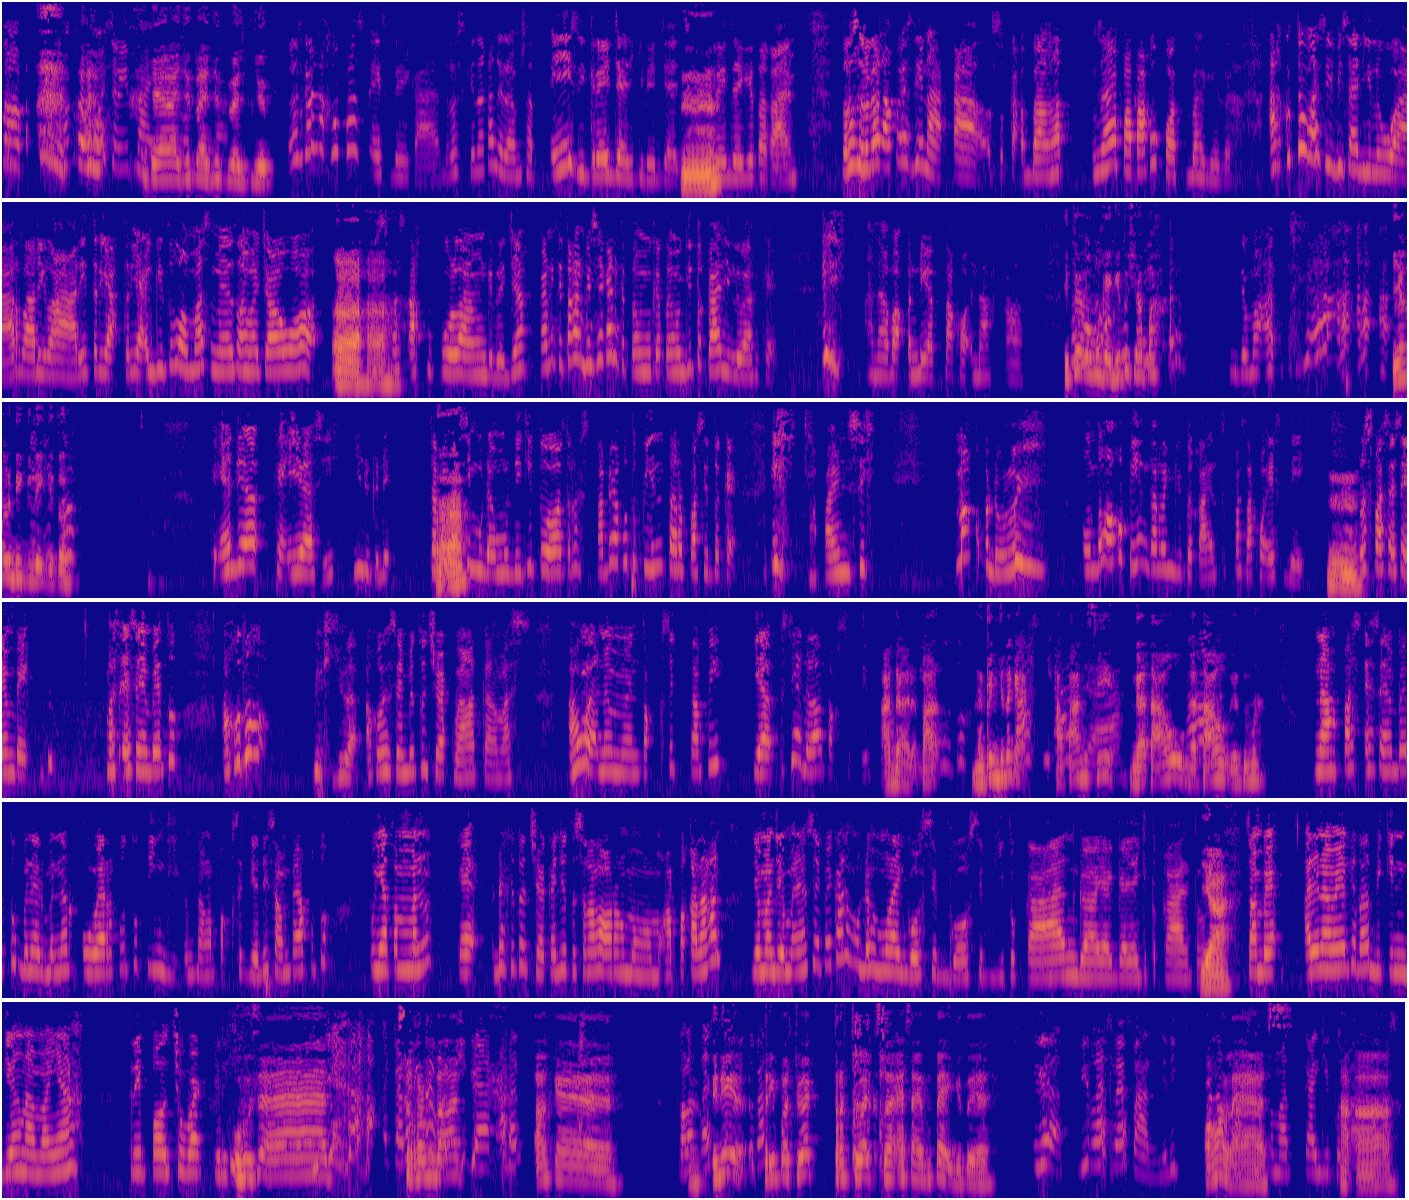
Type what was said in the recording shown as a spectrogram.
Stop. Aku mau cerita. ya lanjut lanjut lanjut. Terus kan aku pas SD kan, terus kita kan dalam satu ini di gereja di gereja, di Hmm. gereja gitu kan. Terus dulu kan aku SD nakal, suka banget. Misalnya papa aku khotbah gitu. Aku tuh masih bisa di luar lari-lari teriak-teriak gitu loh mas main sama cowok. Terus Ah, pas aku pulang gereja, kan kita kan biasanya kan ketemu-ketemu gitu kan di luar kayak, ih anak pak pendeta kok nakal. itu Tapi yang ngomong kayak gitu siapa? Jemaat. Yang lebih gede gitu. Kayaknya dia kayak iya sih, ini udah gede. Tapi Uh-uh. masih muda-mudi gitu. Terus tapi aku tuh pinter pas itu kayak, ih ngapain sih? Emang aku peduli. Untung aku pinter gitu kan. Pas aku SD. Hmm. Terus pas SMP, pas SMP tuh aku tuh Wih, gila, aku SMP tuh cuek banget kan mas. Aku nggak nemuin toxic tapi ya pasti adalah toxic. Ada ada tuh Mungkin kita kayak apaan ada. sih? Nggak tahu, nggak Ah. tahu itu mah. Nah, pas SMP tuh bener-bener awareku tuh tinggi tentang toxic. Jadi sampai aku tuh punya temen kayak udah kita cek aja terserah lah orang mau ngomong apa. Karena kan zaman-zaman SMP kan udah mulai gosip-gosip gitu kan, gaya-gaya gitu kan itu. Ya. Sampai ada namanya kita bikin geng namanya triple cuek. Jadi Buset. karena serem banget. kan. Oke. Kalau les Ini kan triple cuek, tercuek se SMP gitu ya. enggak di les-lesan. Jadi Oh, les. matematika gitu kan. ah. Terus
